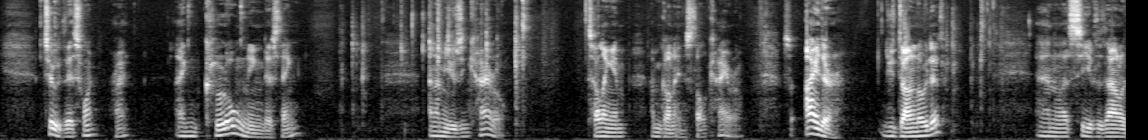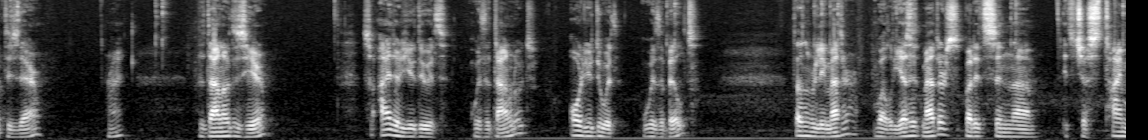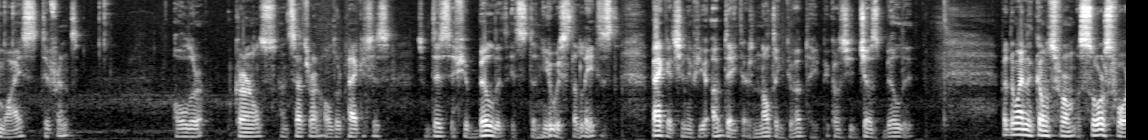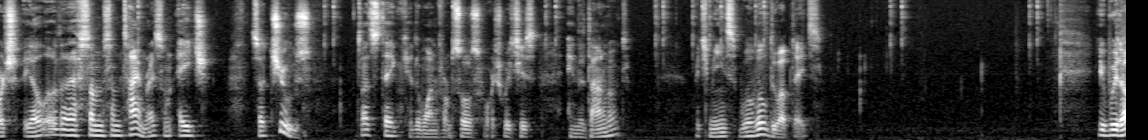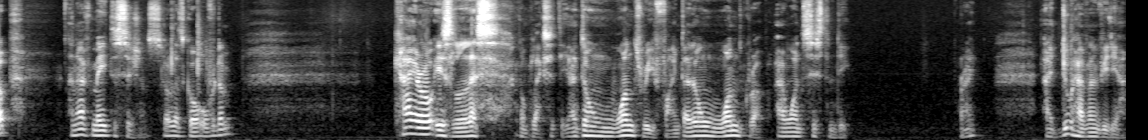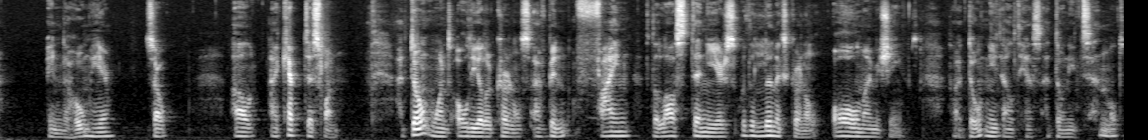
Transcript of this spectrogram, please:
to this one, right? I'm cloning this thing and I'm using Kiro, telling him I'm gonna install Kiro. So either you download it and let's see if the download is there, right? The download is here. So either you do it with a download or you do it with a build. Doesn't really matter. Well, yes, it matters, but it's in uh, it's just time-wise different. Older kernels, etc., older packages. So this, if you build it, it's the newest, the latest package, and if you update, there's nothing to update because you just build it. But when it comes from SourceForge, you'll have some some time, right? Some age. So choose. So let's take the one from SourceForge, which is in the download, which means we will do updates. You boot up and I've made decisions. So let's go over them. Kiro is less complexity. I don't want rEFInd. I don't want grub. I want systemd. Right? I do have NVIDIA in the home here. So I'll I kept this one. I don't want all the other kernels. I've been fine the last 10 years with the Linux kernel, all my machines. So I don't need LTS, I don't need ZenMod,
